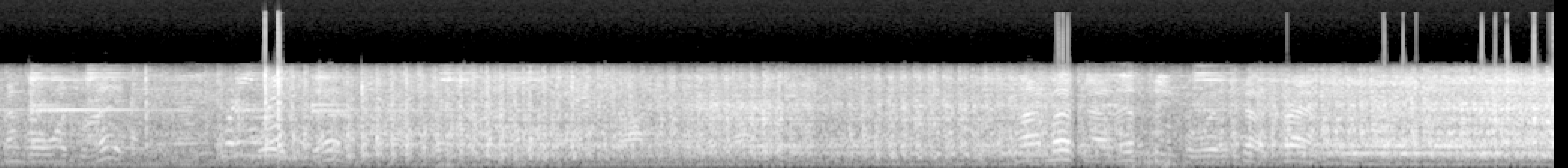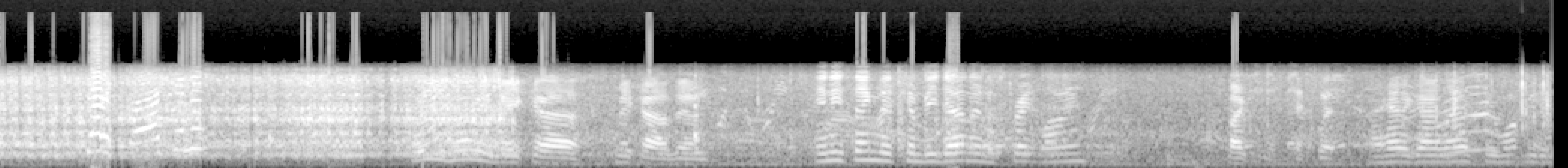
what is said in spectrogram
Depends on what you make. What do you make? Not much out of this piece of wood. It's got a crack. Got a crack in it? What do you normally make, uh, make out of them? Anything that can be done in a straight line? Like, I had a guy last year want me to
